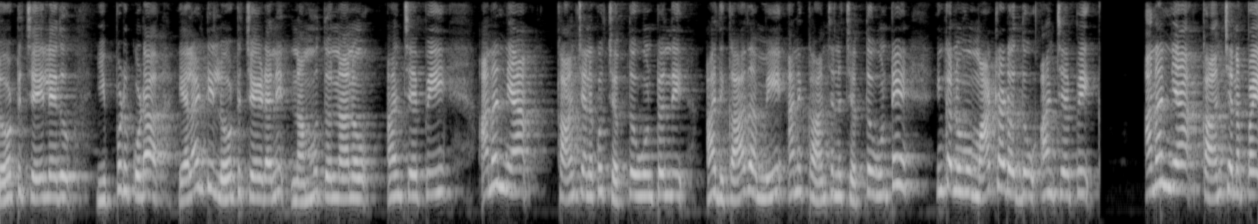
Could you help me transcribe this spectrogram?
లోటు చేయలేదు. ఇప్పుడు కూడా ఎలాంటి లోటు చేయడని నమ్ముతున్నాను అని చెప్పి అనన్య కాంచనకు చెప్తూ ఉంటుంది. అది కాదమ్మి అని కాంచన చెప్తూ ఉంటే ఇంకా నువ్వు మాట్లాడొద్దు అని చెప్పి అనన్య కాంచనపై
